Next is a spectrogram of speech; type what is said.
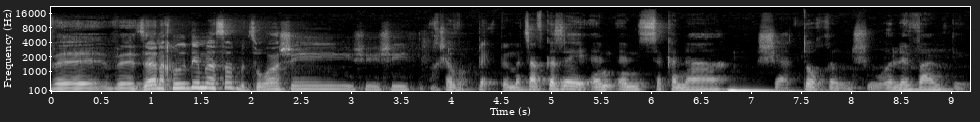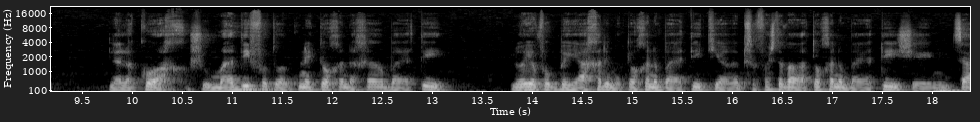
ו- ואת זה אנחנו יודעים לעשות בצורה שהיא... שהיא, שהיא עכשיו, במצב כזה אין, אין סכנה שהתוכן שהוא רלוונטי ללקוח, שהוא מעדיף אותו על פני תוכן אחר בעייתי, לא יבוא ביחד עם התוכן הבעייתי, כי הרי בסופו של דבר התוכן הבעייתי שנמצא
